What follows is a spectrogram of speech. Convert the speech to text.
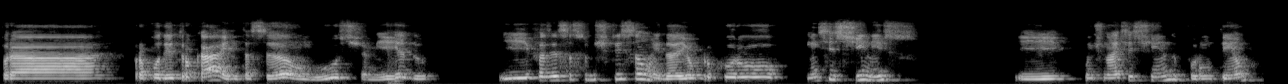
para para poder trocar irritação, angústia, medo e fazer essa substituição. E daí eu procuro insistir nisso e continuar insistindo por um tempo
